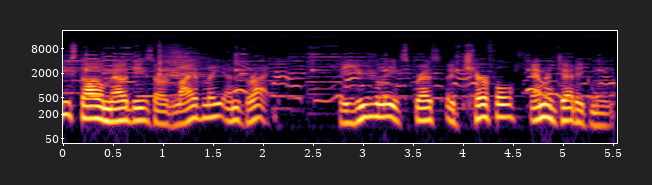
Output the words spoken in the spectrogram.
Xipi style melodies are lively and bright. They usually express a cheerful, energetic mood.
